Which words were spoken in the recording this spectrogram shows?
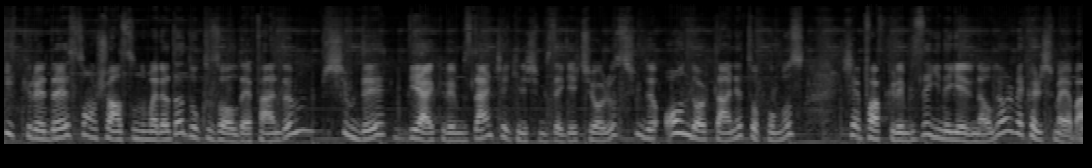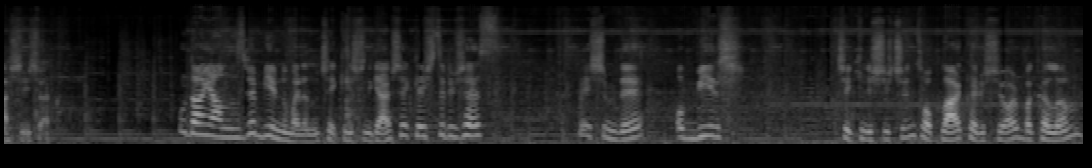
İlk kürede son şanslı numarada 9 oldu efendim. Şimdi diğer küremizden çekilişimize geçiyoruz. Şimdi 14 tane topumuz şeffaf küremizde yine yerini alıyor ve karışmaya başlayacak. Buradan yalnızca bir numaranın çekilişini gerçekleştireceğiz. Ve şimdi o bir çekiliş için toplar karışıyor. Bakalım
